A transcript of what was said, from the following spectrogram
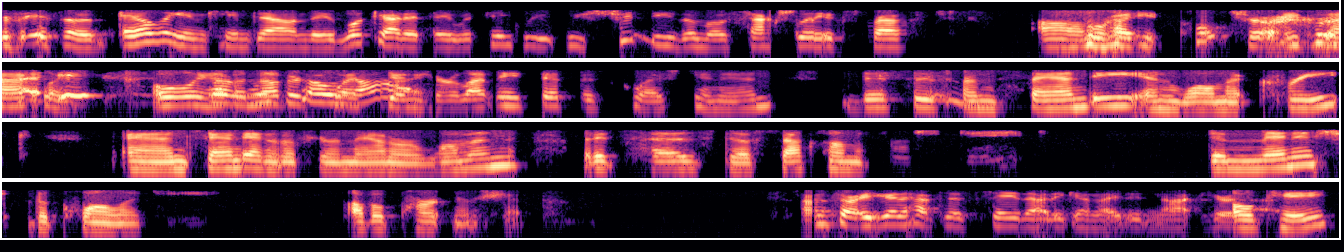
if if an alien came down they look at it they would think we we should be the most sexually expressed um right culture exactly right? oh we have but another so question not. here let me fit this question in this is from sandy in walnut creek and Sandy, I don't know if you're a man or a woman, but it says, does sex on the first date diminish the quality of a partnership? I'm sorry, you're going to have to say that again. I did not hear Okay. That.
